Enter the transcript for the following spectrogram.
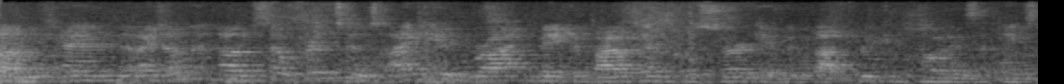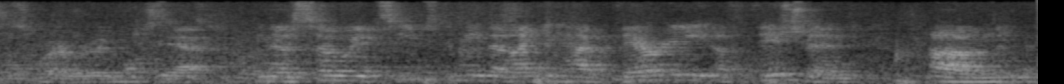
um, and I don't. Um, so for instance, I could make a biochemical circuit with about three components that takes the square root. Yeah. You know, so it seems to me that I could have very efficient um,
